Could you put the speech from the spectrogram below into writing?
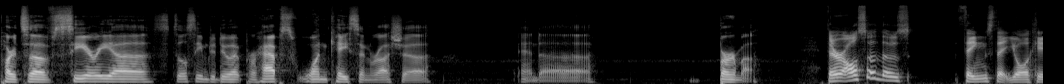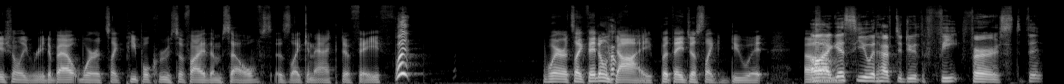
Parts of Syria still seem to do it, perhaps one case in Russia and uh Burma. There are also those things that you'll occasionally read about where it's like people crucify themselves as like an act of faith. What? where it's like they don't die, but they just like do it. Oh, I Um, guess you would have to do the feet first. Then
